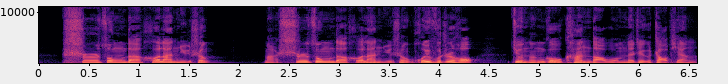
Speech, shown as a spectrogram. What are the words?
“失踪的荷兰女生”，啊，失踪的荷兰女生，回复之后就能够看到我们的这个照片了。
